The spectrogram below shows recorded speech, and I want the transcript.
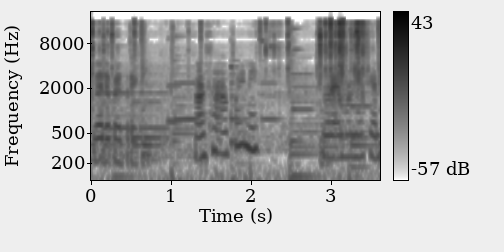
Gak ada Patrick. Rasa apa ini? Doraemonnya Ken.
